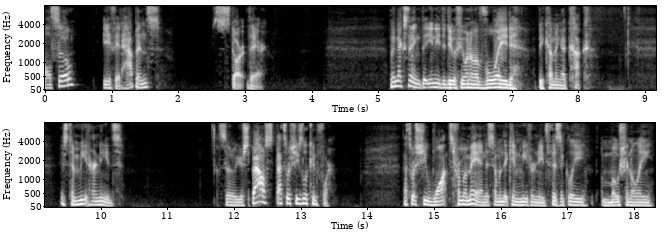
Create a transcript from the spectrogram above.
Also, if it happens, start there. The next thing that you need to do if you want to avoid becoming a cuck is to meet her needs. So your spouse, that's what she's looking for. That's what she wants from a man is someone that can meet her needs physically, emotionally,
